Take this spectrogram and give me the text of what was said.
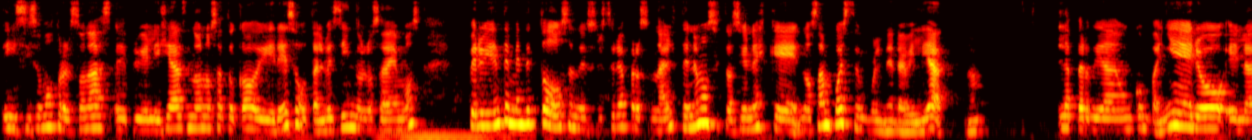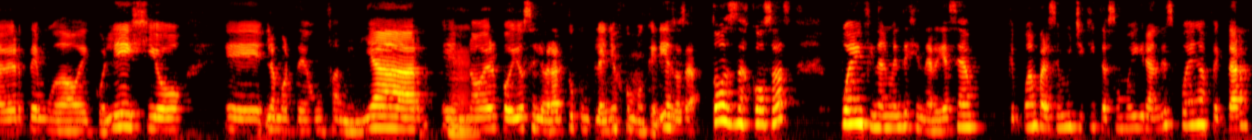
y si somos personas eh, privilegiadas no nos ha tocado vivir eso, o tal vez sí, no lo sabemos, pero evidentemente todos en nuestra historia personal tenemos situaciones que nos han puesto en vulnerabilidad, ¿no? La pérdida de un compañero, el haberte mudado de colegio, eh, la muerte de un familiar, el mm. no haber podido celebrar tu cumpleaños como querías, o sea, todas esas cosas pueden finalmente generar, ya sea que puedan parecer muy chiquitas o muy grandes, pueden afectar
